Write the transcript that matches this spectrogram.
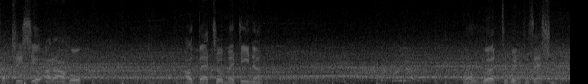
Patricio Araujo, Alberto Medina. Well worked to win possession.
